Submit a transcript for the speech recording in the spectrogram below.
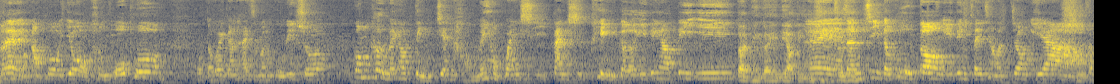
哎，然后又很活泼，我都会跟孩子们鼓励说。功课没有顶尖好没有关系，但是品格一定要第一。对，品格一定要第一。哎，人际的互动一定非常的重要。是的。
